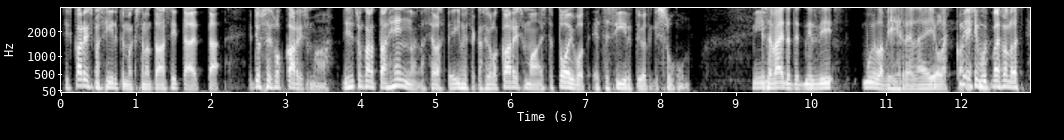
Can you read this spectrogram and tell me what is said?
siis karismasiirtymäksi sanotaan sitä, että, että jos ei sulla ole karismaa, niin sit sun kannattaa hengailla sellaisten ihmisten kanssa, joilla on karismaa, ja sitten toivot, että se siirtyy jotenkin suhun. Niin, Ja sä väität, että niillä vi- muilla vihreillä ei ole Niin, karismaa. mutta mä sanoin, että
